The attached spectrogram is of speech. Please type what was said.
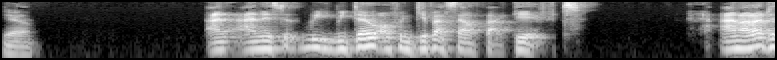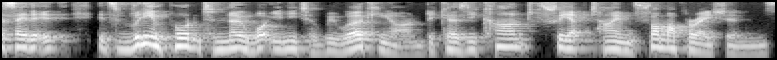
Yeah, and and it's we we don't often give ourselves that gift and I like to say that it, it's really important to know what you need to be working on because you can't free up time from operations.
